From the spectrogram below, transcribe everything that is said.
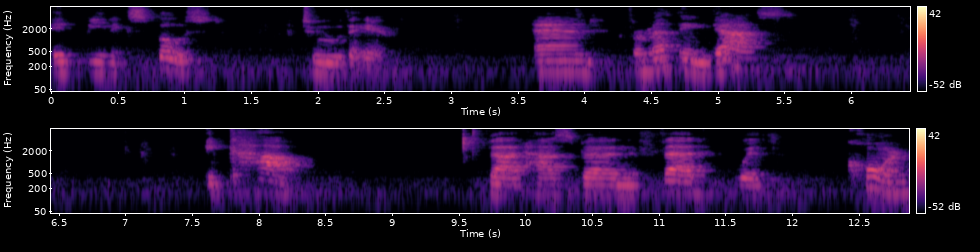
it being exposed to the air. And for methane gas, a cow that has been fed with corn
